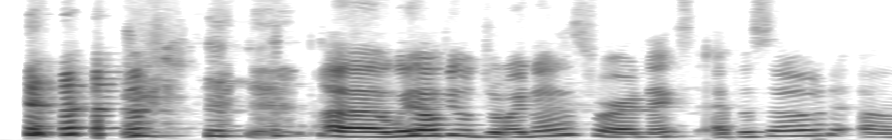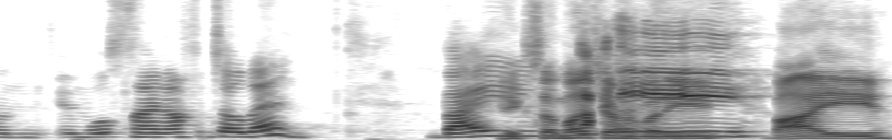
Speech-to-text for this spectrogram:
uh, we hope you'll join us for our next episode. Um, and we'll sign off until then. Bye. Thanks so much, Bye. everybody. Bye.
